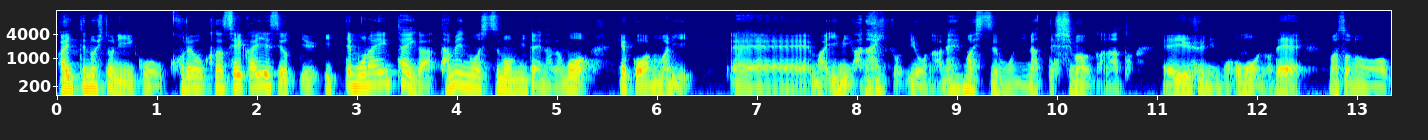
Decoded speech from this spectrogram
相手の人にこう、これが正解ですよっていう言ってもらいたいがための質問みたいなのも結構あんまり、えー、まあ意味がないようなね、まあ質問になってしまうかなというふうにも思うので、まあその、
